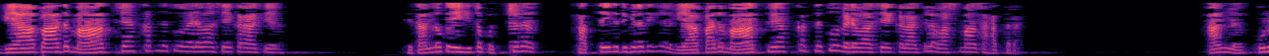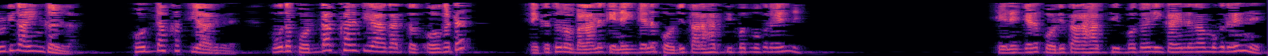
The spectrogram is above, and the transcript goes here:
ව්‍යාපාද මාත්‍රයක්වත් නැතුව වැඩ වාසය කරා කියලා. හිතන්නකෝ ඒ හිත කොච්චර තත්ත්වයක තිබිලාද කියලා ව්‍යාපාද මාත්‍රයක්වත් නැතුව වැඩ වාසය කළා කියලා වස් මාස හතරක්. අන්න කුණු ටික අයින් කළා. පොඩ්ඩක්වත් තියාගෙන නැහැ. මොකද පොඩ්ඩක් හරි තියාගත්තොත් ඕකට එකතු වෙන බලන්න කෙනෙක් ගැන පොඩි තරහක් තිබ්බොත් මොකද වෙන්නේ? කෙනෙක් ගැන පොඩි තරහක් තිබ්බොත් ඔය නිකන් ඉන්නකම් මොකද වෙන්නේ?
